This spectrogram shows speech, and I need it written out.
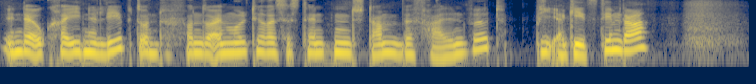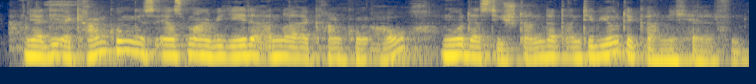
in der Ukraine lebt und von so einem multiresistenten Stamm befallen wird? Wie ergeht es dem da? Ja, die Erkrankung ist erstmal wie jede andere Erkrankung auch, nur dass die Standardantibiotika nicht helfen.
